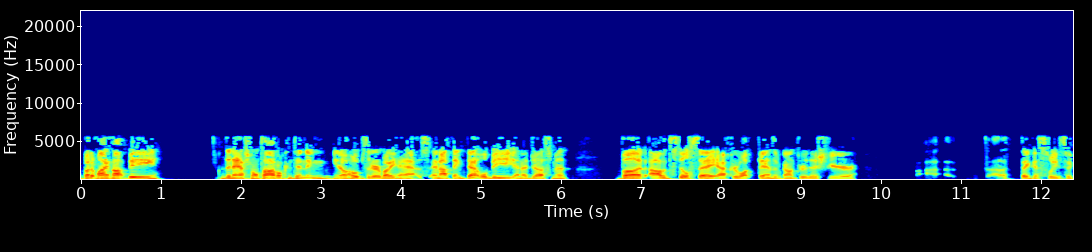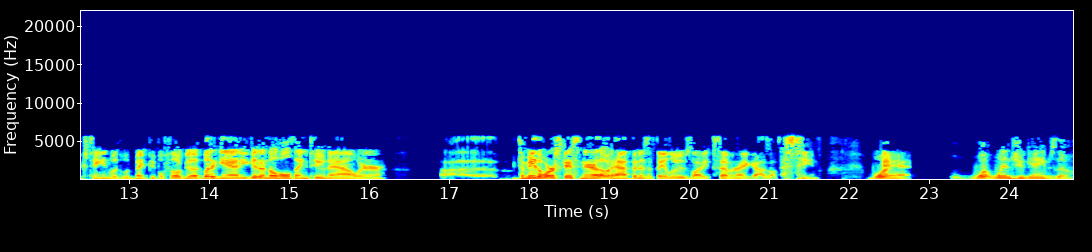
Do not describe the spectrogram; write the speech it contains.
But it might not be the national title contending, you know, hopes that everybody has. And I think that will be an adjustment. But I would still say after what fans have gone through this year, I think a Sweet 16 would would make people feel good. But again, you get into the whole thing too now, where uh, to me the worst case scenario that would happen is if they lose like seven or eight guys off this team. What And what wins you games though?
